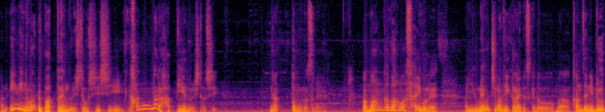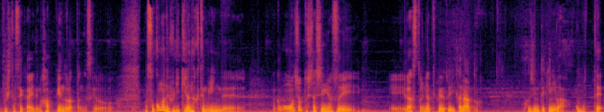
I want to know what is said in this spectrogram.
あの意味のあるバッドエンドにしてほしいし可能ならハッピーエンドにしてほしい。なと思いますね、まあ、漫画版は最後ね、まあ、夢落ちまでいかないですけど、まあ、完全にループした世界でのハッピーエンドだったんですけどまあそこまで振り切らなくてもいいんでなんかもうちょっと親しみやすい、ラストになってくれるといいかなと個人的には思って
